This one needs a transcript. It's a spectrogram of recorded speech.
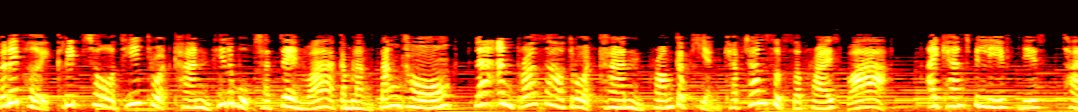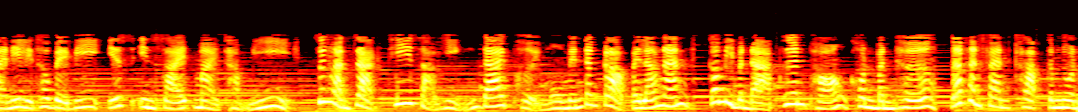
ก็ได้เผยคลิปโชว์ที่ตรวจคันที่ระบุชัดเจนว่ากำลังตั้งท้อง และอันตราซาวตรวจคันพร้อมกับเขียนแคปชั่นสุดเซอร์ไพรส์ว่า I can't believe this tiny little baby is inside my tummy ซึ่งหลังจากที่สาวหญิงได้เผยโมเมนต์ดังกล่าวไปแล้วนั้น ก็มีบรรดาเพื่อนพ้องคนบันเทิง และแฟนๆ คลับจำนวน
